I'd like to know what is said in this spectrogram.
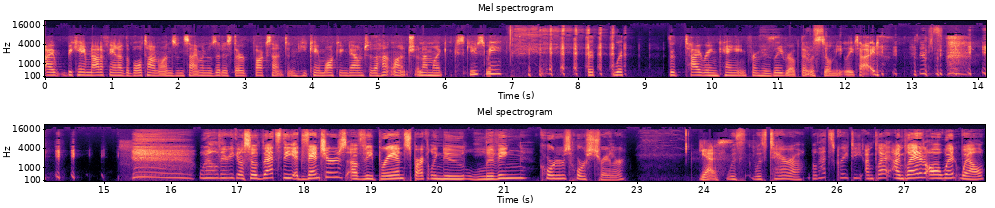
I became not a fan of the bolt-on ones when Simon was at his third fox hunt, and he came walking down to the hunt lunch, and I'm like, "Excuse me," with, with the tie ring hanging from his lead rope that was still neatly tied. Well, there you go. So that's the adventures of the brand sparkling new living quarters horse trailer yes. with with Tara. Well, that's great to I'm glad I'm glad it all went well.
